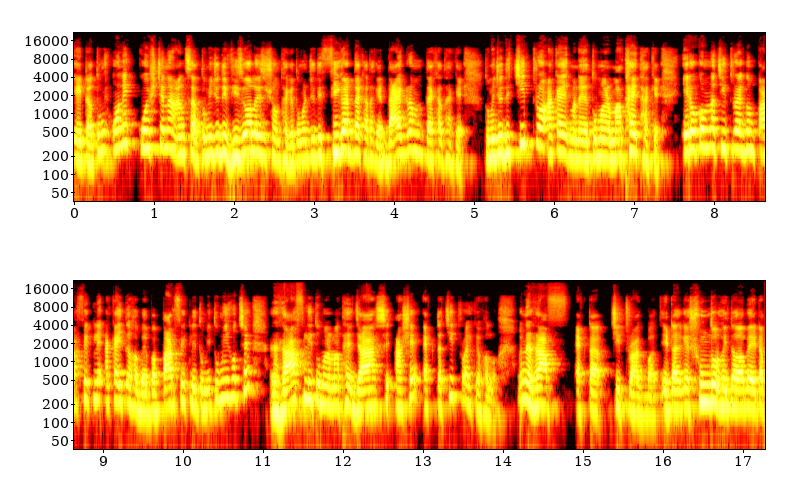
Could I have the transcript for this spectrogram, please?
এটা, তুমি অনেক কোয়েশ্চেনের আনসার তুমি যদি ভিজুয়ালাইজেশন থাকে, তোমার যদি ফিগার দেখা থাকে ডায়াগ্রাম দেখা থাকে, তুমি যদি চিত্র আঁকায় মানে তোমার মাথায় থাকে, এরকম না চিত্র একদম পারফেক্টলি আঁকাইতে হবে বা পারফেক্টলি তুমি তুমি হচ্ছে রাফলি তোমার মাথায় যা আসে- একটা চিত্র আঁকে ভালো মানে রাফ একটা চিত্র আঁকবা এটাকে সুন্দর হইতে হবে, এটা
